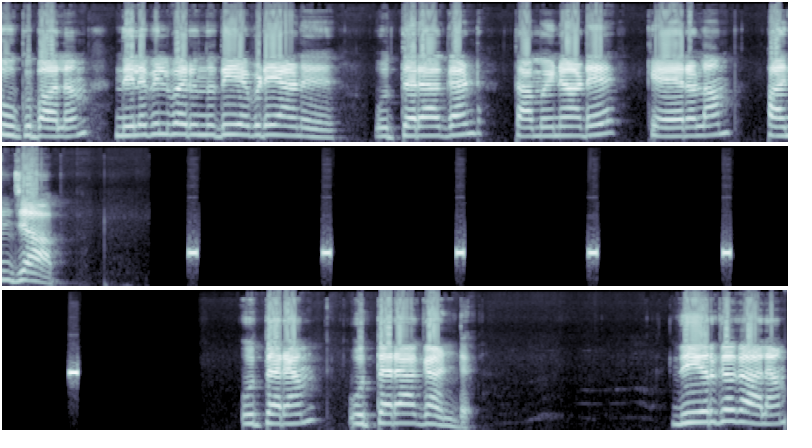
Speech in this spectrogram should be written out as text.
തൂക്കുപാലം നിലവിൽ വരുന്നത് എവിടെയാണ്? ഉത്തരാഖണ്ഡ് തമിഴ്നാട് കേരളം പഞ്ചാബ്. ഉത്തരം ഉത്തരാഖണ്ഡ്. ദീർഘകാലം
